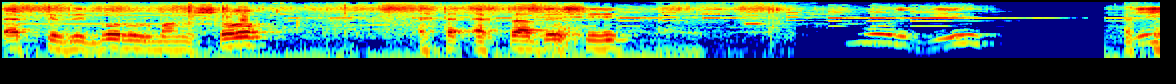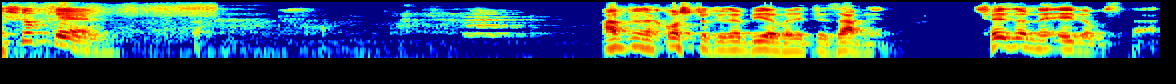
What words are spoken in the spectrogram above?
এক কেজি গরুর মাংস একটা দেশি মুরগি। এইসব কেন? আপনারা কষ্ট করে বিয়ে বাড়িতে যাবেন। সেই জন্য এই ব্যবস্থা।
